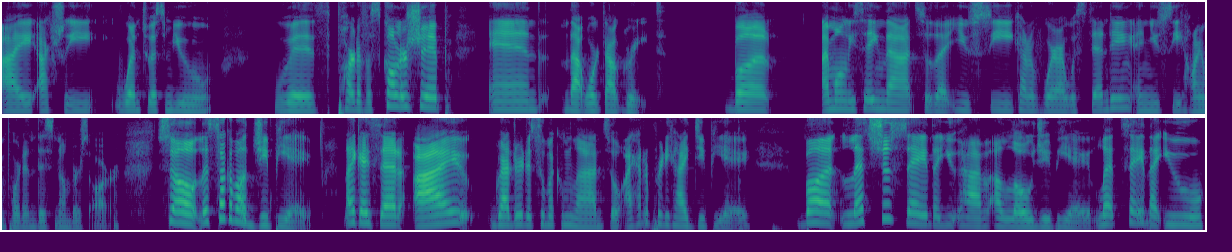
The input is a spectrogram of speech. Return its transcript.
I actually went to SMU with part of a scholarship, and that worked out great. But I'm only saying that so that you see kind of where I was standing and you see how important these numbers are. So let's talk about GPA. Like I said, I graduated summa cum laude, so I had a pretty high GPA. But let's just say that you have a low GPA. Let's say that you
